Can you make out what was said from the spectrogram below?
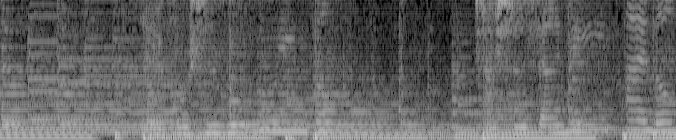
也不是无影踪。只是想你太浓，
